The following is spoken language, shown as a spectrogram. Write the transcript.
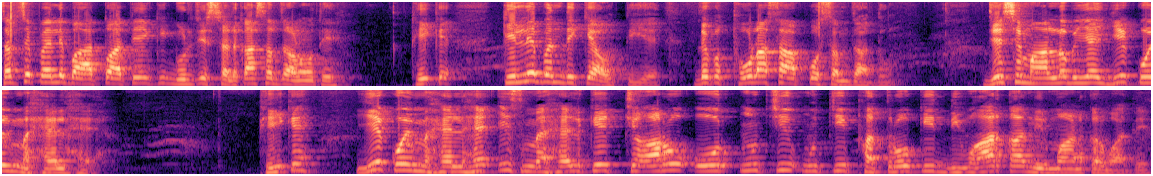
सबसे पहले बात तो आती है कि गुरुजी सड़का सब जानो थे। ठीक है? किलेबंदी क्या होती है? देखो, थोड़ा सा आपको समझा दूँ। जैसे मान लो भैया ये कोई महल है, ठीक है? ये कोई महल है, इस महल के चारों ओर ऊँची ऊँची पत्थरों की दीवार का निर्माण करवा दे।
